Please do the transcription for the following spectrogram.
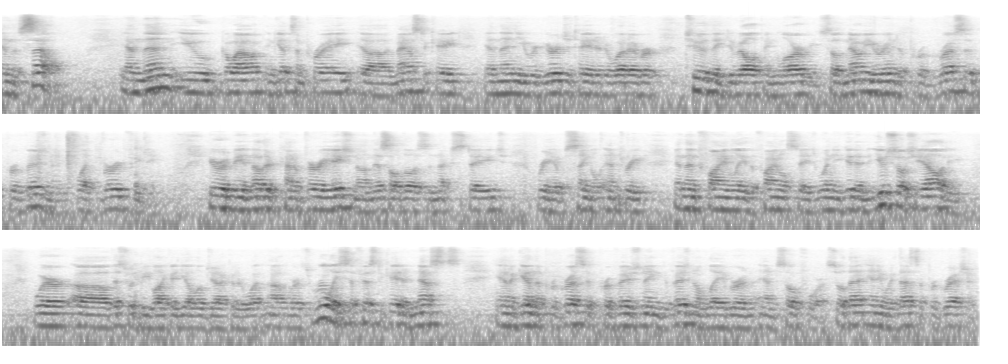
in the cell, and then you go out and get some prey, uh, masticate, and then you regurgitate it or whatever to the developing larvae. So now you're into progressive provisioning. It's like bird feeding. Here would be another kind of variation on this, although it's the next stage where you have a single entry. And then finally, the final stage, when you get into eusociality, where uh, this would be like a yellow jacket or whatnot, where it's really sophisticated nests and again, the progressive provisioning, division of labor, and, and so forth. So that, anyway, that's the progression.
